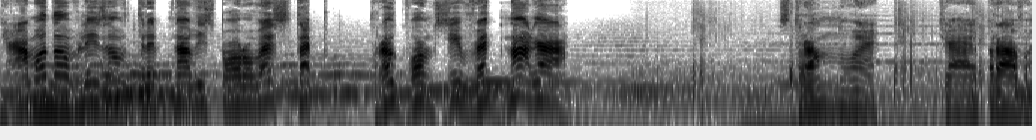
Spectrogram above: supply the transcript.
Няма да влизам в трепнави спорове с теб. Тръгвам си веднага. Странно е. Тя е права.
